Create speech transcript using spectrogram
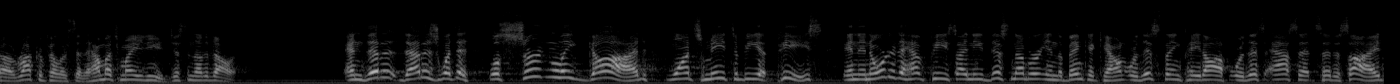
uh, Rockefeller said it. How much money do you need? Just another dollar. And that, that is what that, well, certainly God wants me to be at peace. And in order to have peace, I need this number in the bank account, or this thing paid off, or this asset set aside.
